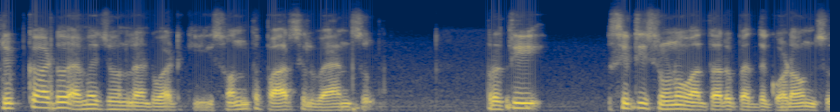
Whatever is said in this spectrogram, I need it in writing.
ఫ్లిప్కార్ట్ అమెజాన్ లాంటి వాటికి సొంత పార్సిల్ వ్యాన్స్ ప్రతి సిటీస్లోనూ వాళ్తారు పెద్ద గోడౌన్స్.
